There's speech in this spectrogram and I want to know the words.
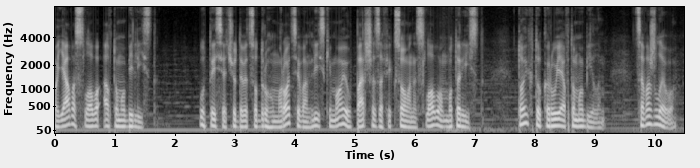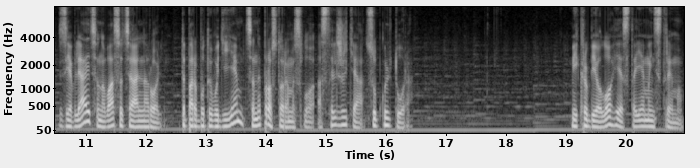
Поява слова автомобіліст. У 1902 році в англійській мові вперше зафіксоване слово моторіст той, хто керує автомобілем. Це важливо, з'являється нова соціальна роль. Тепер бути водієм це не просто ремесло, а стиль життя, субкультура. Мікробіологія стає мейнстримом.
